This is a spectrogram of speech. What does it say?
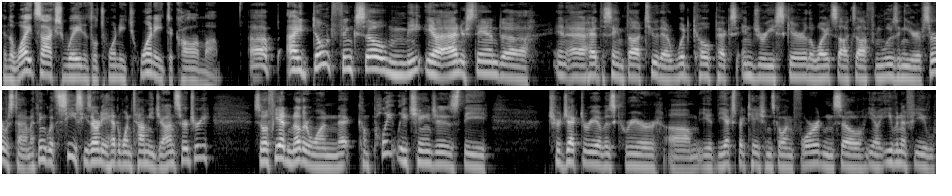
and the White Sox wait until 2020 to call him up? Uh, I don't think so. Me, yeah, I understand. Uh, and I had the same thought too that would Kopech's injury scare the White Sox off from losing a year of service time? I think with Cease, he's already had one Tommy John surgery. So if he had another one, that completely changes the trajectory of his career, um, you, the expectations going forward. And so, you know, even if you,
